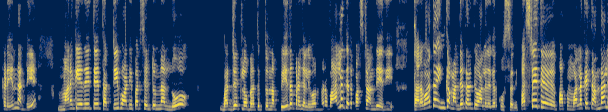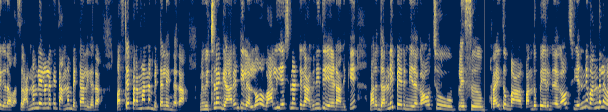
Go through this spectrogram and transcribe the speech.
ఇక్కడ ఏంటంటే మనకి ఏదైతే థర్టీ ఫార్టీ పర్సెంట్ ఉన్న లో బడ్జెట్లో బ్రతుకుతున్న పేద ప్రజలు ఎవరు ఉన్నారో వాళ్ళకి కదా ఫస్ట్ అందేది. తర్వాత ఇంకా మధ్యతరగతి వాళ్ళ దగ్గరకు వస్తుంది. ఫస్ట్ అయితే పాపం వాళ్ళకైతే అందాలి కదా. అసలు అన్నం లేని వాళ్ళకైతే అన్నం పెట్టాలి కదా. ఫస్టే పరమాన్నం పెట్టలేం కదా. మేము ఇచ్చిన గ్యారంటీలలో వాళ్ళు చేసినట్టుగా అవినీతి చేయడానికి వాళ్ళు ధరణి పేరు మీద కావచ్చు ప్లస్ రైతు బంధు పేరు మీద కావచ్చు ఎన్ని వందల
